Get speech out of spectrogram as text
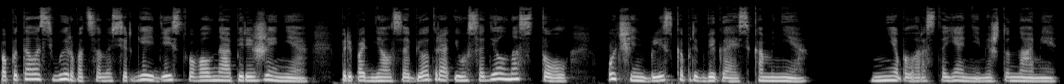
Попыталась вырваться, но Сергей действовал на опережение, приподнял за бедра и усадил на стол, очень близко придвигаясь ко мне. Не было расстояния между нами.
